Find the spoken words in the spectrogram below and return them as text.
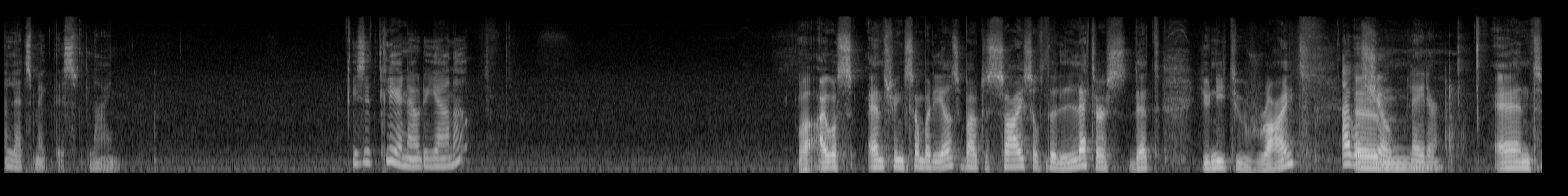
Let's make this line. Is it clear now, Diana? Well, I was answering somebody else about the size of the letters that you need to write. I will show Um, later. And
